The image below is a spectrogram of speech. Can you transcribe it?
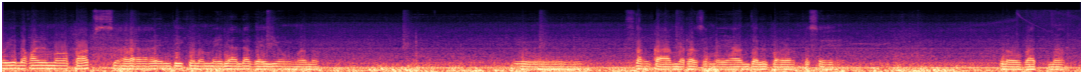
Pauwi na kami mga paps. Ah, hindi ko na mailalagay yung ano yung isang camera sa may handlebar kasi low bat na.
